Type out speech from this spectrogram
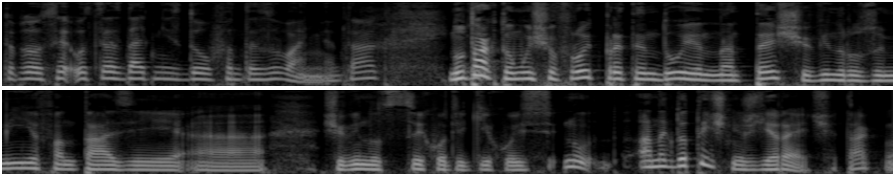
Тобто, це оце здатність до фантазування, так? Ну І... так, тому що Фройд претендує на те, що він розуміє фантазії, е, що він з цих от якихось ну, анекдотичні ж є речі. так? Е,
